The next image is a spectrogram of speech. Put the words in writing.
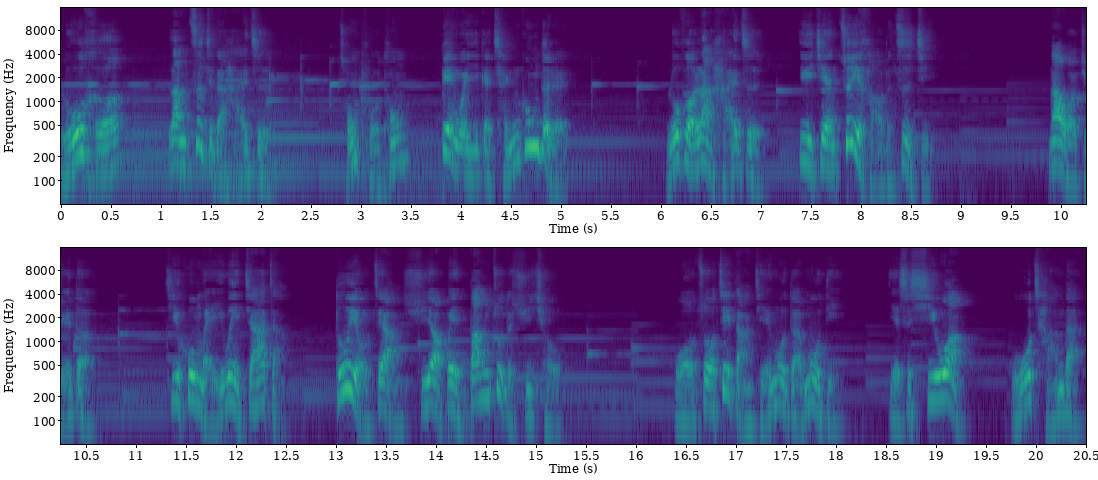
如何让自己的孩子从普通变为一个成功的人？如何让孩子遇见最好的自己？那我觉得。几乎每一位家长都有这样需要被帮助的需求。我做这档节目的目的，也是希望无偿的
